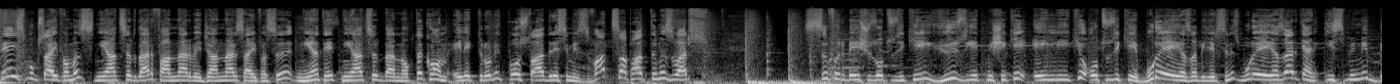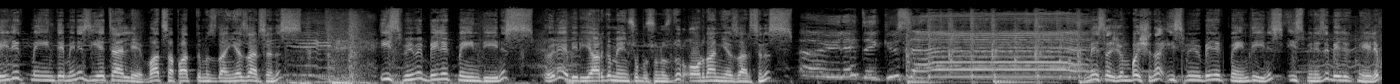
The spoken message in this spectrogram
Facebook sayfamız Nihat Sırdar fanlar ve canlar sayfası niyatetniyatsırdar.com elektronik posta adresimiz WhatsApp hattımız var. 0532 172 52 32 buraya yazabilirsiniz. Buraya yazarken ismimi belirtmeyin demeniz yeterli. WhatsApp hattımızdan yazarsanız ismimi belirtmeyin deyiniz. Öyle bir yargı mensubusunuzdur oradan yazarsınız. Öyle de güzel Mesajın başına ismimi belirtmeyin deyiniz. İsminizi belirtmeyelim.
